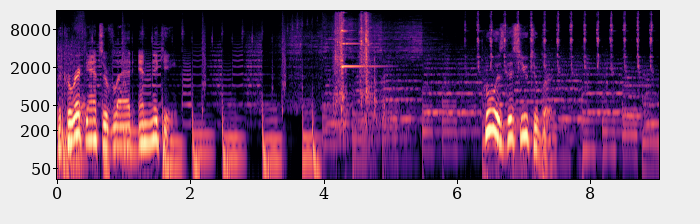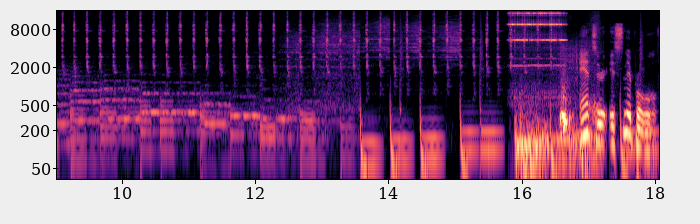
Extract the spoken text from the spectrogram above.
The correct answer, Vlad and Niki. Who is this YouTuber? Answer is SniperWolf.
